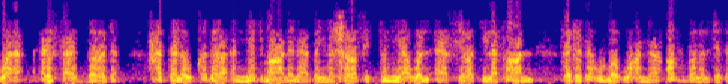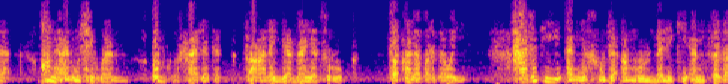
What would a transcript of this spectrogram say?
ورفع الدرجة حتى لو قدر أن يجمع لنا بين شرف الدنيا والآخرة لفعل فجزاه الله عنا أفضل الجزاء. قال أنو شروان اذكر حاجتك فعلي ما يسرك. فقال برزوي حاجتي أن يخرج أمر الملك أنفذه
